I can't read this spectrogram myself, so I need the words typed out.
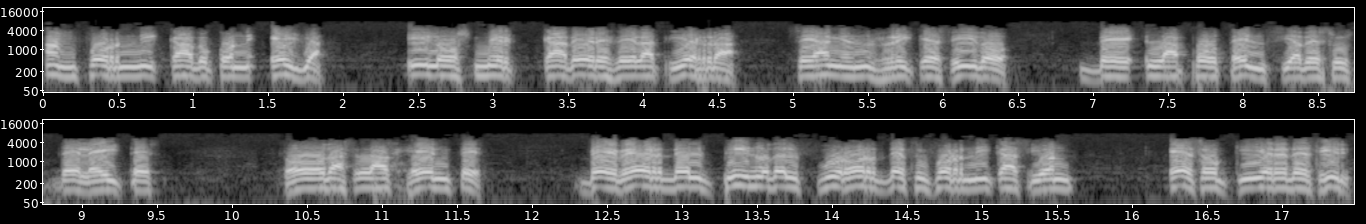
han fornicado con ella, y los mercaderes de la tierra se han enriquecido de la potencia de sus deleites. Todas las gentes beber del vino del furor de su fornicación. Eso quiere decir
